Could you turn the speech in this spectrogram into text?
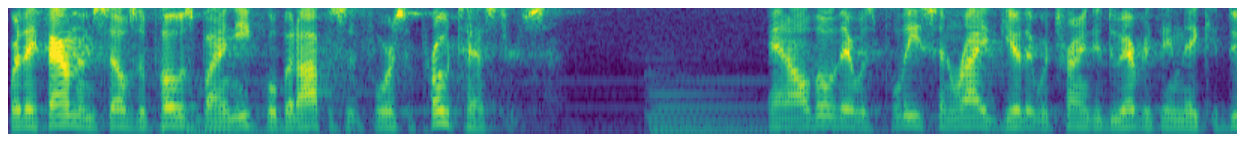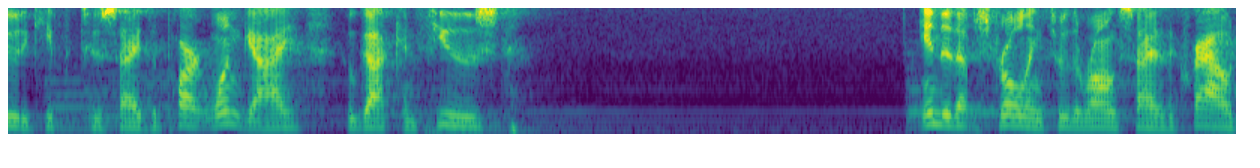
where they found themselves opposed by an equal but opposite force of protesters. And although there was police and riot gear that were trying to do everything they could do to keep the two sides apart, one guy who got confused ended up strolling through the wrong side of the crowd.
